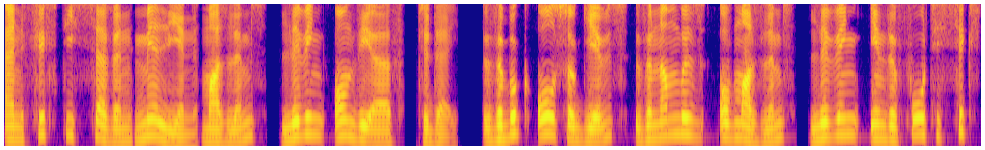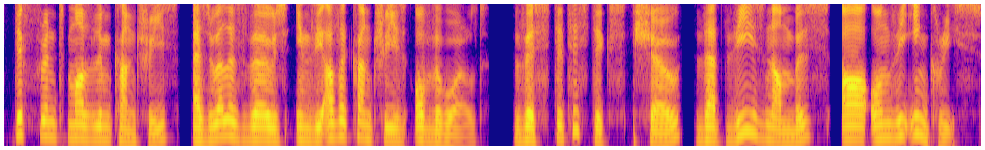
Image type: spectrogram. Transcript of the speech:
and 57 million Muslims living on the earth today. The book also gives the numbers of Muslims living in the 46 different Muslim countries as well as those in the other countries of the world. The statistics show that these numbers are on the increase.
